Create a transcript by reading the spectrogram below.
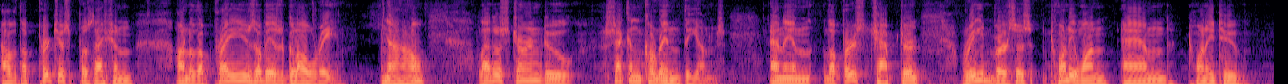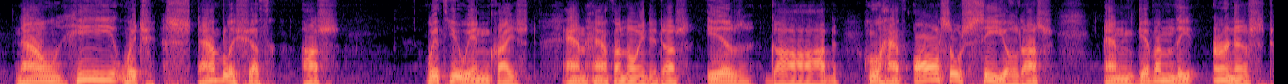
of the purchased possession unto the praise of his glory. Now, let us turn to 2 Corinthians, and in the first chapter, read verses 21 and 22. Now he which establisheth us with you in Christ, and hath anointed us, is God, who hath also sealed us, and given the earnest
